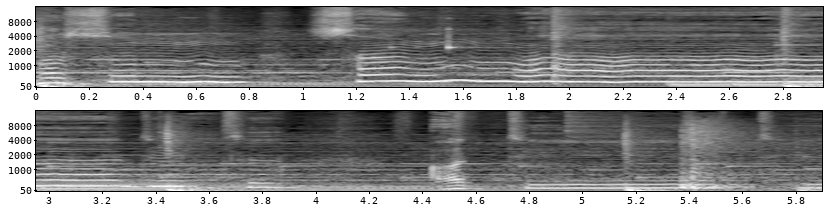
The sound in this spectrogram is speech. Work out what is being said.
හසුන් සංවාදිත අතීතේ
